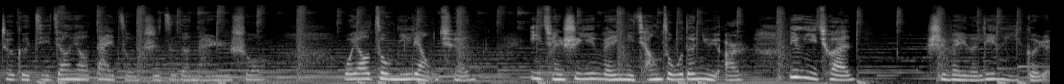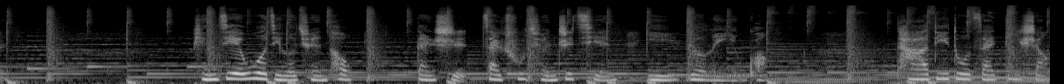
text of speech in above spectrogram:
这个即将要带走侄子的男人，说：“我要揍你两拳，一拳是因为你抢走我的女儿，另一拳是为了另一个人。”凭借握紧了拳头，但是在出拳之前已热泪盈眶。他低坐在地上，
